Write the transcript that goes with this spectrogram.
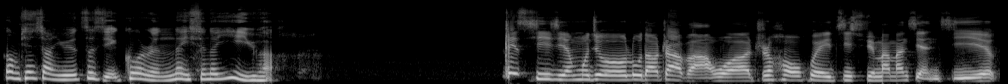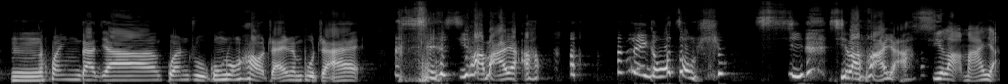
更偏向于自己个人内心的意愿。这期节目就录到这儿吧，我之后会继续慢慢剪辑。嗯，欢迎大家关注公众号“宅人不宅”，喜马拉雅，那个我总是喜喜马拉雅，喜马拉雅。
